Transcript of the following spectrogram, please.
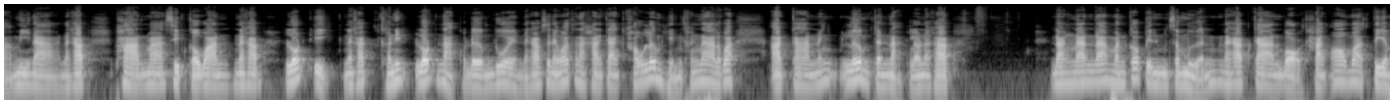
3 มีนานะครับ ผ่านมา 10 กว่าวันนะครับ ลดอีกนะครับ คราวนี้ลดหนักกว่าเดิมด้วยนะครับ แสดงว่าธนาคารกลางเขาเริ่มเห็นข้างหน้าแล้วว่าอาการนั้นเริ่มจะหนักแล้วนะครับ ดังนั้นนะมันก็เป็นเสมือนนะครับการบอกทางอ้อมว่าเตรียม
